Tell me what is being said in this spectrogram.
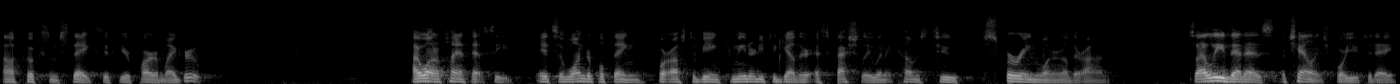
I'll cook some steaks if you're part of my group. I want to plant that seed. It's a wonderful thing for us to be in community together, especially when it comes to spurring one another on. So I leave that as a challenge for you today.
